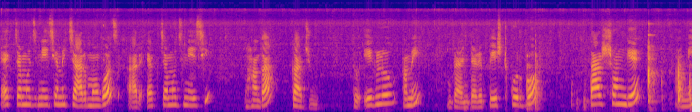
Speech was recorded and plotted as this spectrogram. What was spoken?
এক চামচ নিয়েছি আমি চার মগজ আর এক চামচ নিয়েছি ভাঙা কাজু। তো এগুলো আমি গ্রাইন্ডারে পেস্ট করব। তার সঙ্গে আমি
